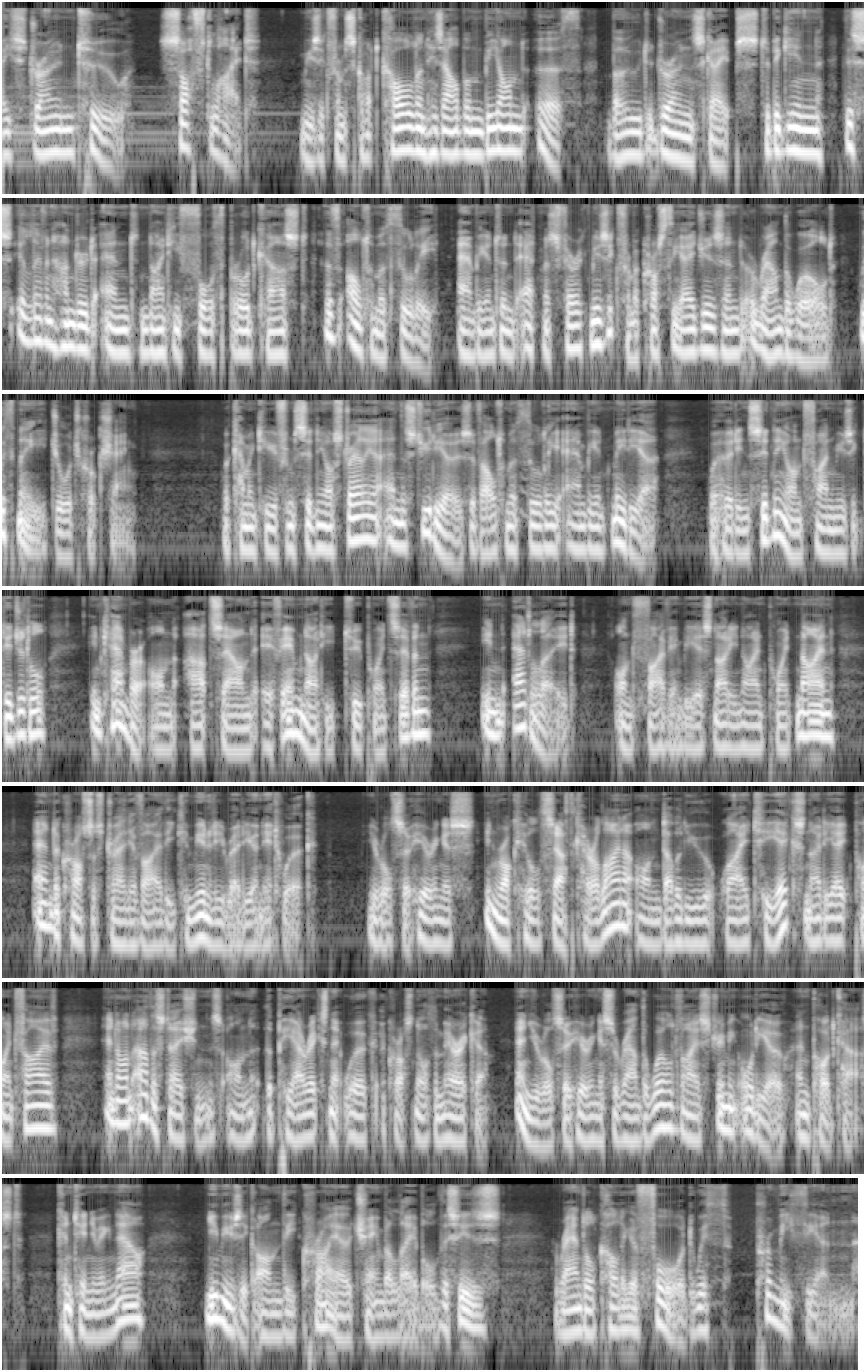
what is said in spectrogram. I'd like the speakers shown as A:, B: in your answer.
A: Bass Drone 2, Soft Light, music from Scott Cole and his album Beyond Earth, Bode Dronescapes, to begin this 1194th broadcast of Ultima Thule, ambient and atmospheric music from across the ages and around the world, with me, George Cruikshank. We're coming to you from Sydney, Australia, and the studios of Ultima Thule Ambient Media. We're heard in Sydney on Fine Music Digital, in Canberra on Artsound FM 92.7, in Adelaide on 5MBS 99.9, and across Australia via the Community Radio Network. You're also hearing us in Rock Hill, South Carolina on WYTX 98.5 and on other stations on the PRX network across North America. And you're also hearing us around the world via streaming audio and podcast. Continuing now, new music on the Cryo Chamber label. This is Randall Collier Ford with Promethean.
